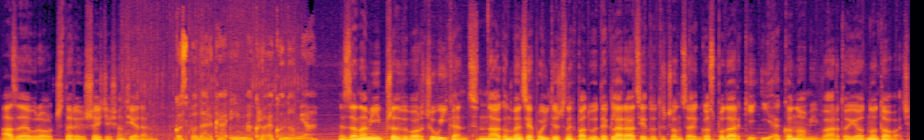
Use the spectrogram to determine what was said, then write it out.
a za euro 4,61. Gospodarka i makroekonomia. Za nami przedwyborczy weekend. Na konwencjach politycznych padły deklaracje dotyczące gospodarki i ekonomii. Warto je odnotować.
